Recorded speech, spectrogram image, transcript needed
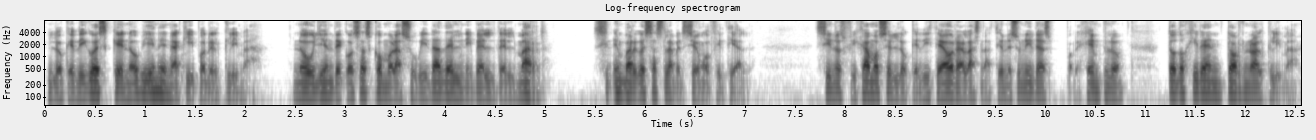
Lo que digo es que no vienen aquí por el clima. No huyen de cosas como la subida del nivel del mar. Sin embargo, esa es la versión oficial. Si nos fijamos en lo que dice ahora las Naciones Unidas, por ejemplo, todo gira en torno al clima.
